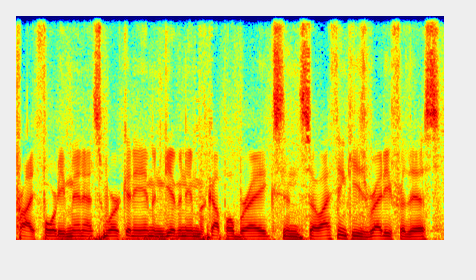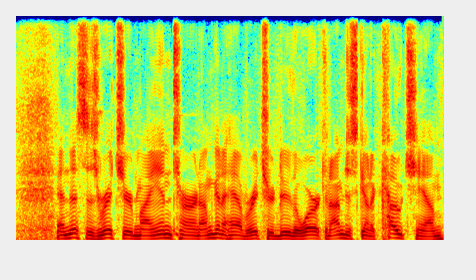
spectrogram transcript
probably 40 minutes working him and giving him a couple breaks, and so I think he's ready for this. And this is Richard, my intern. I'm gonna have Richard do the work, and I'm just gonna coach him.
